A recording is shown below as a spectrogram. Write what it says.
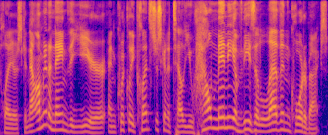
players can. Now I'm going to name the year and quickly Clint's just going to tell you how many of these 11 quarterbacks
